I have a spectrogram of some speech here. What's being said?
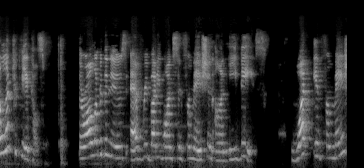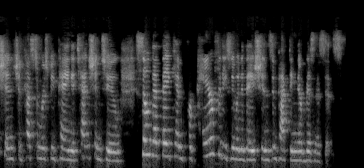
Electric vehicles. They're all over the news. Everybody wants information on EVs. What information should customers be paying attention to so that they can prepare for these new innovations impacting their businesses?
